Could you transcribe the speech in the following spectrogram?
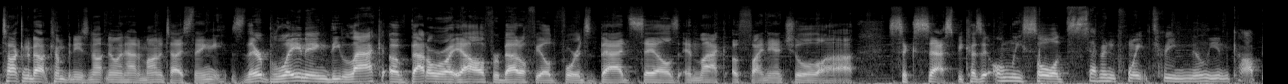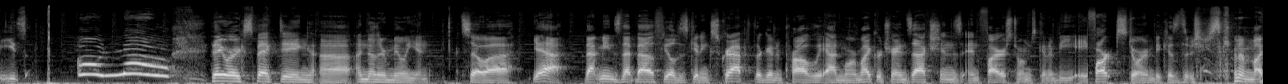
talking about companies not knowing how to monetize things, they're blaming the lack of Battle Royale for Battlefield for its bad sales and lack of financial uh, success because it only sold 7.3 million copies. Oh no! They were expecting uh, another million. So uh, yeah, that means that Battlefield is getting scrapped. They're going to probably add more microtransactions, and Firestorm's going to be a fart storm because they're just going to mi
